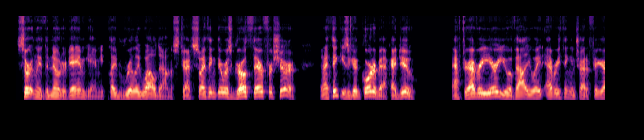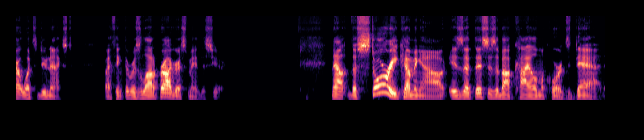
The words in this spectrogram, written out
Certainly the Notre Dame game, he played really well down the stretch. So I think there was growth there for sure. And I think he's a good quarterback. I do. After every year, you evaluate everything and try to figure out what to do next. But I think there was a lot of progress made this year. Now, the story coming out is that this is about Kyle McCord's dad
